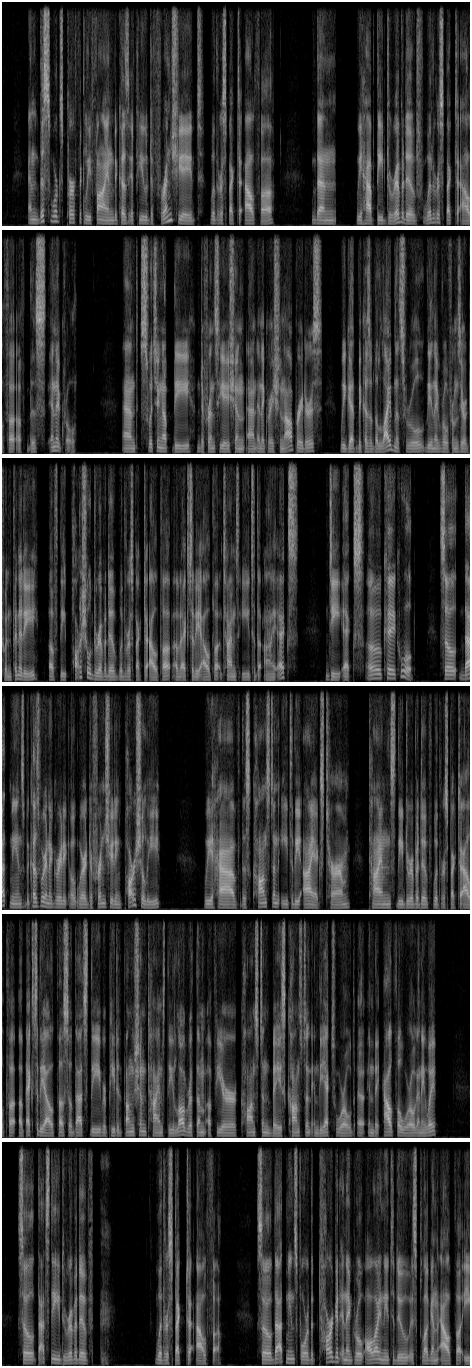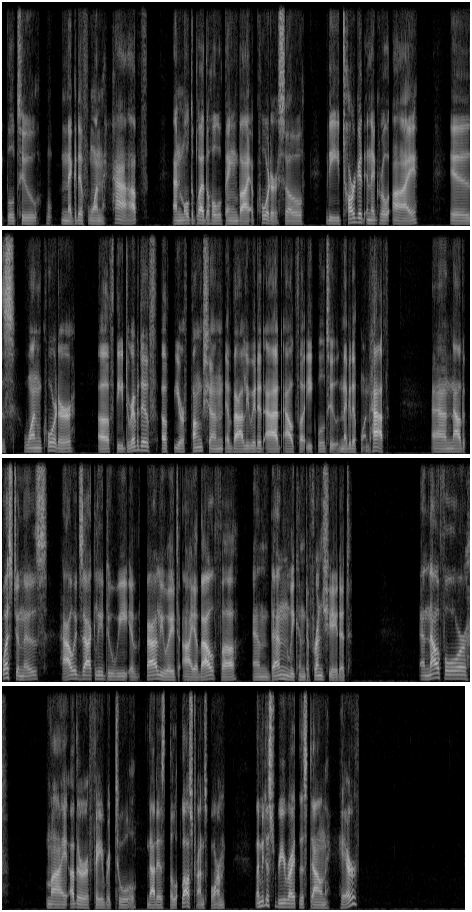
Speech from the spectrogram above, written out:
And this works perfectly fine because if you differentiate with respect to alpha, then we have the derivative with respect to alpha of this integral. And switching up the differentiation and integration operators, we get, because of the Leibniz rule, the integral from 0 to infinity of the partial derivative with respect to alpha of x to the alpha times e to the ix dx. Okay, cool. So that means because we're integrating, oh, we're differentiating partially, we have this constant e to the ix term times the derivative with respect to alpha of x to the alpha. So that's the repeated function times the logarithm of your constant base, constant in the x world, uh, in the alpha world anyway. So that's the derivative with respect to alpha. So that means for the target integral, all I need to do is plug in alpha equal to negative 1 half and multiply the whole thing by a quarter. So the target integral i is one quarter of the derivative of your function evaluated at alpha equal to negative one half. And now the question is, how exactly do we evaluate i of alpha and then we can differentiate it? And now for my other favorite tool, that is the Laplace transform. Let me just rewrite this down here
